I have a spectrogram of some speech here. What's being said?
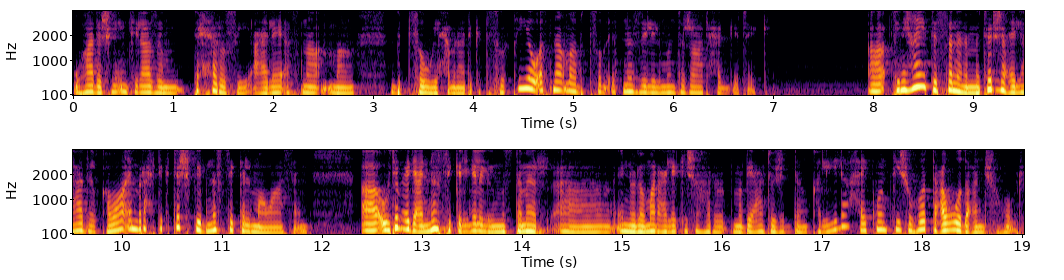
وهذا شيء أنت لازم تحرصي عليه أثناء ما بتسوي حملاتك التسويقية وأثناء ما بتنزلي المنتجات حقتك. في نهاية السنة لما ترجعي لهذه القوائم راح تكتشفي بنفسك المواسم. آه وتبعدي عن نفسك القلق المستمر آه إنه لو مر عليك شهر مبيعاته جدا قليلة حيكون في شهور تعوض عن شهور.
